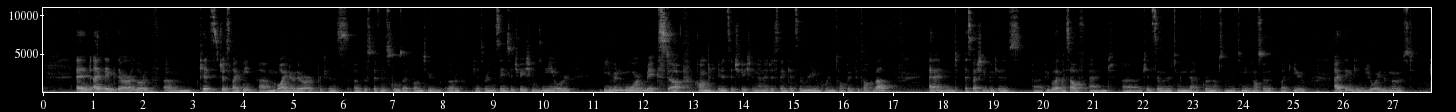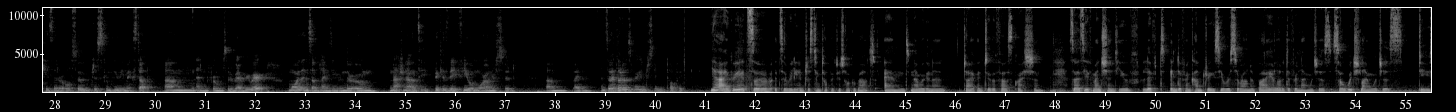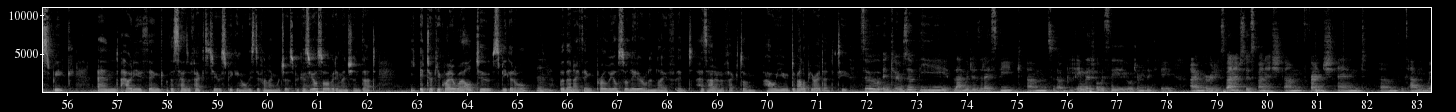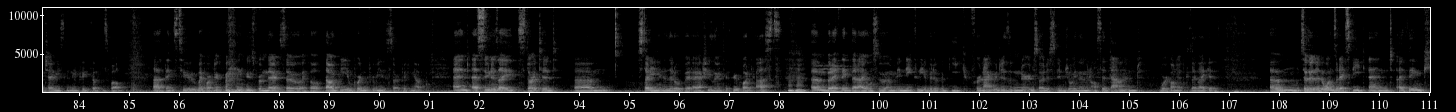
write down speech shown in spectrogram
And I think there are a lot of um, kids just like me. Um, well, I know there are because of the different schools I've gone to. A lot of kids were in the same situation as me, or even more mixed up, complicated situation. And I just think it's a really important topic to talk about. And especially because uh, people like myself and uh, kids similar to me that have grown up similar to me, and also like you, I think enjoy the most kids that are also just completely mixed up um, and from sort of everywhere, more than sometimes even their own nationality, because they feel more understood um, by them. And so I thought it was a very interesting topic. Yeah, I agree. It's a it's a really interesting topic to talk about. And now we're gonna dive into the first question. So, as you've mentioned, you've lived in different countries. You were surrounded by a lot of different languages. So, which languages do you speak? And how do you think this has affected you speaking all these different languages? Because you also already mentioned that it took you quite a while to speak at all. But then I think probably also later on in life it has had an effect on how you develop your identity. So, in terms of the languages that I speak, um, so that would be English, obviously, which I'm using today. I'm originally Spanish, so Spanish, um, French, and um, Italian, which I recently picked up as well, uh, thanks to my partner, who's from there. So, I thought that would be important for me to start picking up. And as soon as I started um, studying it a little bit, I actually learned it through podcasts. Mm-hmm. Um, but I think that I also am innately a bit of a geek for languages and nerd, so I just enjoy them and I'll sit down and work on it because I like it. Um, so those are the ones that I speak, and I think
